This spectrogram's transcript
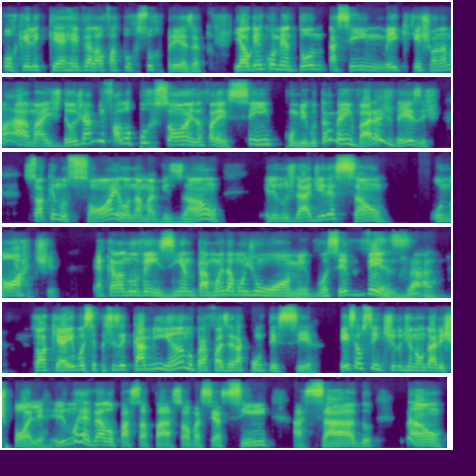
porque ele quer revelar o fator surpresa. E alguém comentou assim, meio que questionando: ah, mas Deus já me falou por sonhos. Eu falei: sim, comigo também, várias vezes. Só que no sonho ou numa visão, ele nos dá a direção, o norte. É aquela nuvenzinha do tamanho da mão de um homem. Você vê. Exato. Só que aí você precisa ir caminhando para fazer acontecer. Esse é o sentido de não dar spoiler. Ele não revela o passo a passo, ó, vai ser assim, assado. Não.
